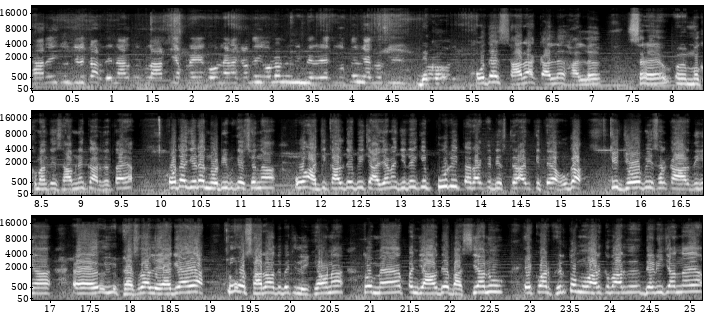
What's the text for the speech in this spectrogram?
ਖਾ ਰਹੇ ਕਿ ਜਿਹੜੇ ਘਰ ਦੇ ਨਾਲ ਕੋਈ ਪਲਾਟ ਸੀ ਆਪਣੇ ਉਹ ਲੈਣਾ ਚਾਹੁੰਦੇ ਸੀ ਉਹਨਾਂ ਨੂੰ ਨਹੀਂ ਮਿਲ ਰਿਹਾ ਸੀ ਉੱਤੇ ਵੀ ਐਨਓਸੀ ਦੇਖੋ ਉਹਦਾ ਸਾਰਾ ਕੱਲ ਹੱਲ ਮੁੱਖ ਮੰਤਰੀ ਸਾਹਿਬ ਨੇ ਕਰ ਦਿੱਤਾ ਆ। ਉਹਦਾ ਜਿਹੜਾ ਨੋਟੀਫਿਕੇਸ਼ਨ ਆ ਉਹ ਅੱਜ ਕੱਲ ਦੇ ਵਿੱਚ ਆ ਜਾਣਾ ਜਿਹਦੇ ਕਿ ਪੂਰੀ ਤਰ੍ਹਾਂ ਕਿ ਡਿਸਕ੍ਰਾਈਬ ਕੀਤਾ ਹੋਊਗਾ ਕਿ ਜੋ ਵੀ ਸਰਕਾਰ ਦੀਆਂ ਫੈਸਲਾ ਲਿਆ ਗਿਆ ਆ ਤੇ ਉਹ ਸਾਰਾ ਉਹਦੇ ਵਿੱਚ ਲਿਖਿਆ ਹੋਣਾ। ਤੋਂ ਮੈਂ ਪੰਜਾਬ ਦੇ ਵਾਸੀਆਂ ਨੂੰ ਇੱਕ ਵਾਰ ਫਿਰ ਤੋਂ ਮੁਬਾਰਕਬਾਦ ਦੇਣੀ ਚਾਹੁੰਦਾ ਆ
